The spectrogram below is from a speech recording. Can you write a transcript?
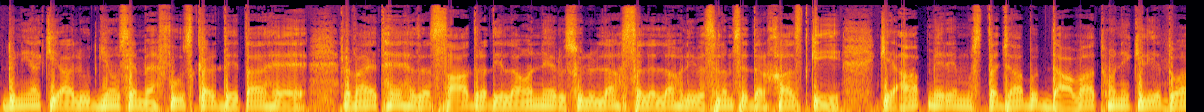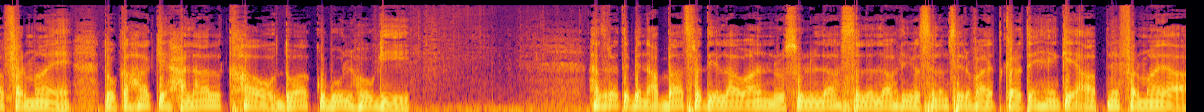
دنیا کی آلودگیوں سے محفوظ کر دیتا ہے۔ روایت ہے، حضرت سعد رضی اللہ عنہ نے رسول اللہ صلی اللہ علیہ وسلم سے درخواست کی کہ آپ میرے مستجاب الدعوات ہونے کے لیے دعا فرمائیں۔ تو کہا کہ حلال کھاؤ، دعا قبول ہوگی۔ حضرت بن عباس رضی اللہ عنہ رسول اللہ صلی اللہ علیہ وسلم سے روایت کرتے ہیں کہ آپ نے فرمایا،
